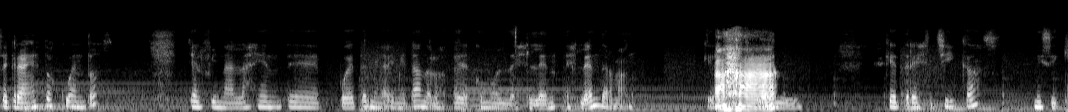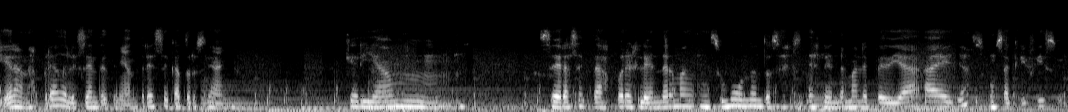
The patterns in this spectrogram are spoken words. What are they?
Se crean estos cuentos y al final la gente puede terminar imitándolos, eh, como el de Slen- Slenderman. Que, es Ajá. el- que tres chicas, ni siquiera unas preadolescentes, tenían 13, 14 años, querían ser aceptadas por Slenderman en su mundo, entonces Slenderman le pedía a ellas un sacrificio.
